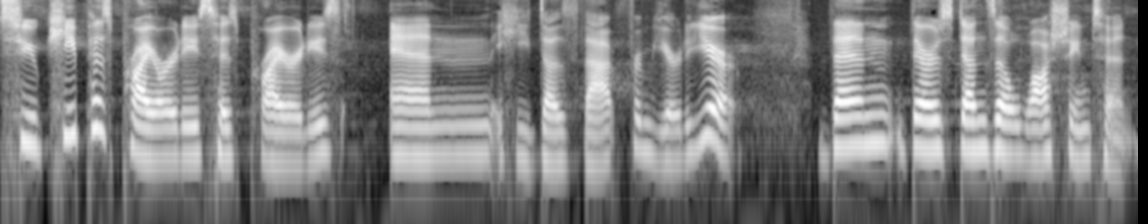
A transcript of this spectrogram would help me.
to keep his priorities his priorities, and he does that from year to year. Then there's Denzel Washington.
